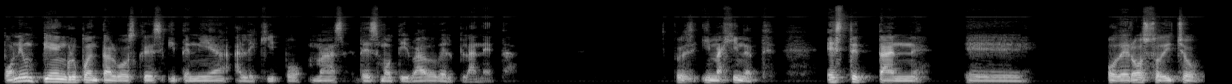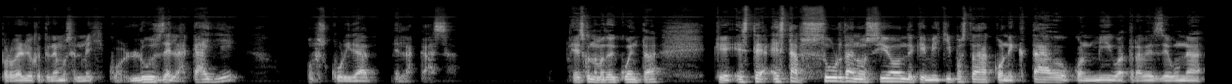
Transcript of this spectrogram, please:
pone un pie en Grupo Dental Bosques y tenía al equipo más desmotivado del planeta. Entonces, imagínate, este tan eh, poderoso dicho proverbio que tenemos en México, luz de la calle, oscuridad de la casa. Es cuando me doy cuenta que este, esta absurda noción de que mi equipo estaba conectado conmigo a través de una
